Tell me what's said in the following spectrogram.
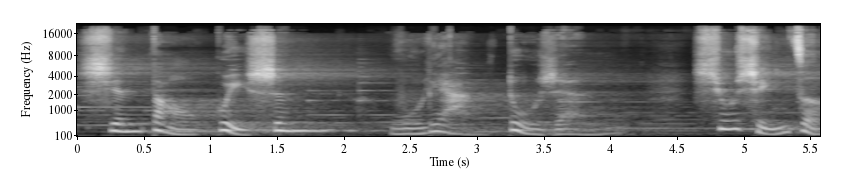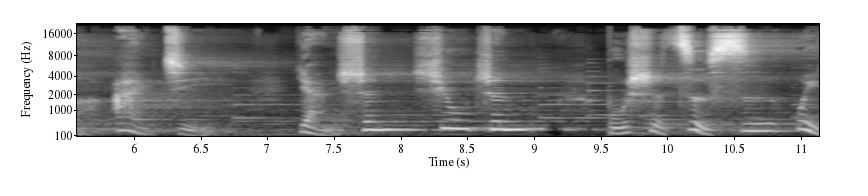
仙道贵身，无量度人。修行者爱己，养生修真，不是自私为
